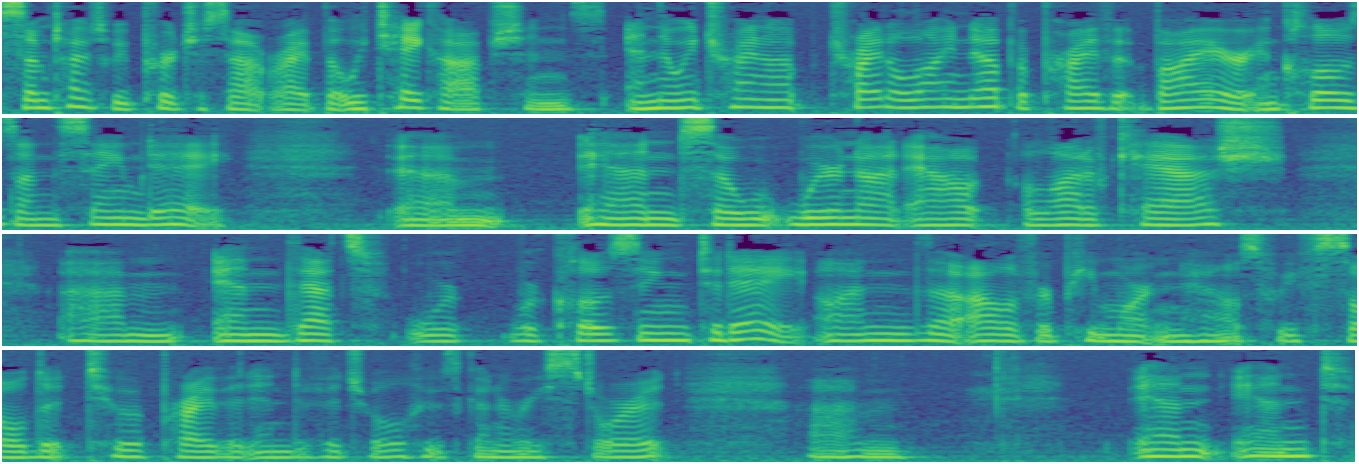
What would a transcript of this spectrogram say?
sometimes we purchase outright, but we take options and then we try to try to line up a private buyer and close on the same day. Um, and so we're not out a lot of cash. Um, and that's we're we're closing today on the Oliver P. Morton house. We've sold it to a private individual who's going to restore it, um, and and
